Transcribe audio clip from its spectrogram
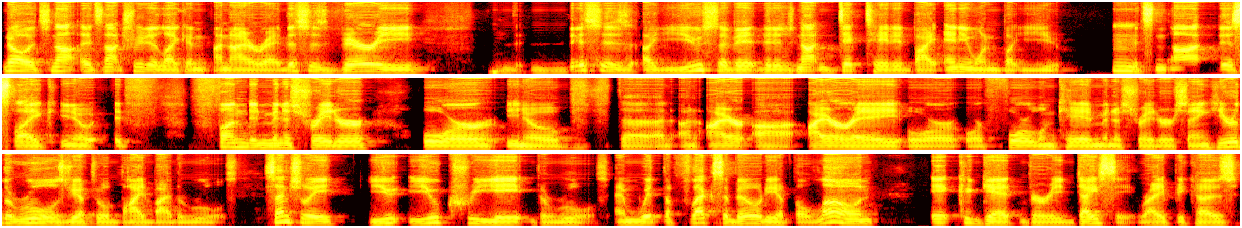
No, it's not. It's not treated like an, an IRA. This is very. This is a use of it that is not dictated by anyone but you. Mm. It's not this like you know it fund administrator or you know the, an, an IRA uh, or or 401k administrator saying here are the rules you have to abide by the rules. Essentially, you you create the rules, and with the flexibility of the loan, it could get very dicey, right? Because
